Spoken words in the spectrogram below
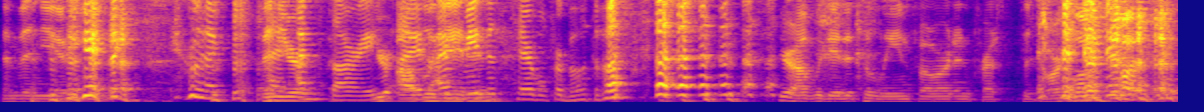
And then you like, I, you're- am sorry. you're I've, I've made this terrible for both of us. you're obligated to lean forward and press the door close button.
